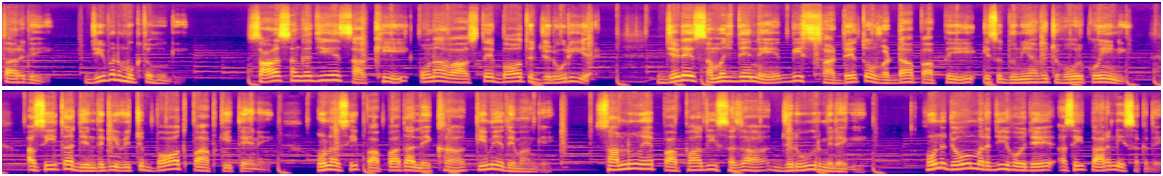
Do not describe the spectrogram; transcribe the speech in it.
ਤਰ ਗਈ, ਜੀਵਨ ਮੁਕਤ ਹੋ ਗਈ। ਸਾਧ ਸੰਗਤ ਜੀ, ਇਹ ਸਾਖੀ ਉਹਨਾਂ ਵਾਸਤੇ ਬਹੁਤ ਜ਼ਰੂਰੀ ਹੈ, ਜਿਹੜੇ ਸਮਝਦੇ ਨੇ ਵੀ ਸਾਡੇ ਤੋਂ ਵੱਡਾ ਪਾਪੀ ਇਸ ਦੁਨੀਆ ਵਿੱਚ ਹੋਰ ਕੋਈ ਨਹੀਂ। ਅਸੀਂ ਤਾਂ ਜ਼ਿੰਦਗੀ ਵਿੱਚ ਬਹੁਤ ਪਾਪ ਕੀਤੇ ਨੇ ਹੁਣ ਅਸੀਂ ਪਾਪਾ ਦਾ ਲੇਖਾ ਕਿਵੇਂ ਦੇਵਾਂਗੇ? ਸਾਨੂੰ ਇਹ ਪਾਪਾ ਦੀ ਸਜ਼ਾ ਜ਼ਰੂਰ ਮਿਲੇਗੀ। ਹੁਣ ਜੋ ਮਰਜ਼ੀ ਹੋ ਜੇ, ਅਸੀਂ ਤਰ ਨਹੀਂ ਸਕਦੇ।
